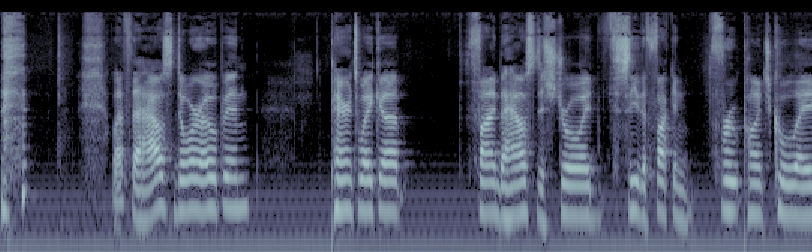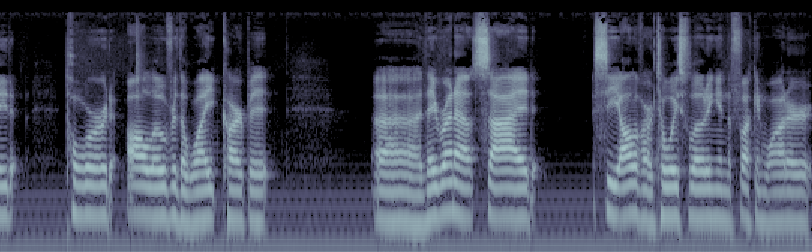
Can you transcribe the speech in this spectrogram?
Left the house door open. Parents wake up, find the house destroyed, see the fucking fruit punch Kool Aid poured all over the white carpet. Uh, they run outside see all of our toys floating in the fucking water.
